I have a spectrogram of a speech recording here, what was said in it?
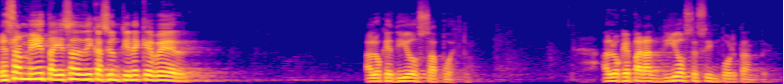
Esa meta y esa dedicación tiene que ver a lo que Dios ha puesto, a lo que para Dios es importante.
